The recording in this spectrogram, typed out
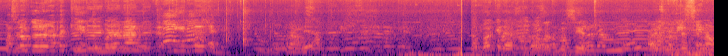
pas lo gula nanti gitu berenang gitu eh. Coba kita pisin. Air metis cenah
